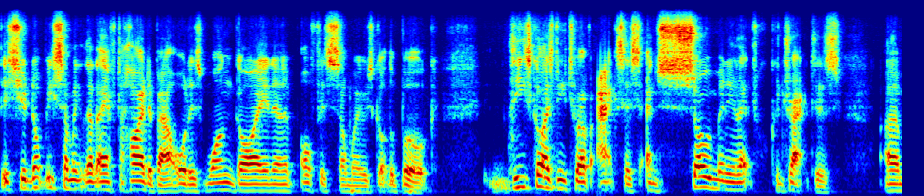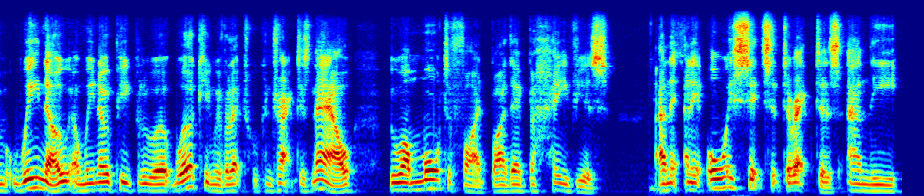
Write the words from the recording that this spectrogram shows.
This should not be something that they have to hide about, or there's one guy in an office somewhere who's got the book. These guys need to have access, and so many electrical contractors. Um, we know, and we know people who are working with electrical contractors now who are mortified by their behaviours, and it, and it always sits at directors and the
